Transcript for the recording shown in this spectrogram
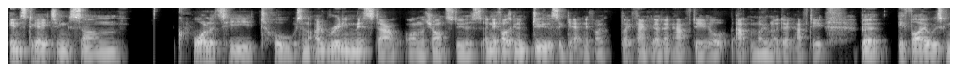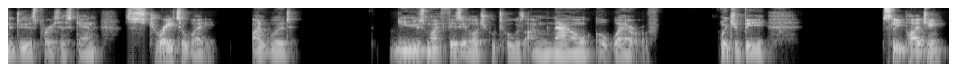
instigating some quality tools. And I really missed out on the chance to do this. And if I was going to do this again, if I like, thankfully, I don't have to, or at the moment, I don't have to. But if I was going to do this process again, straight away, I would use my physiological tools I'm now aware of which would be sleep hygiene,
